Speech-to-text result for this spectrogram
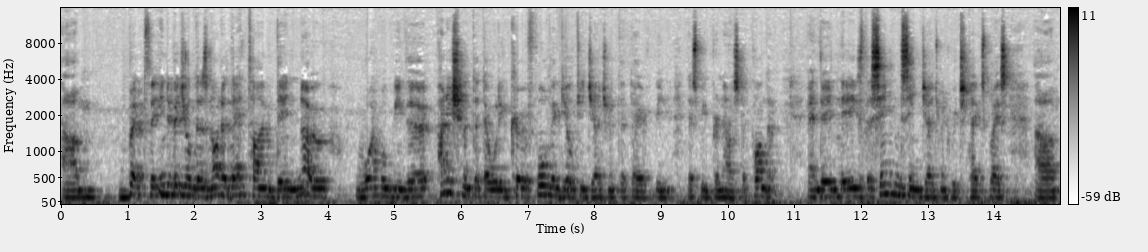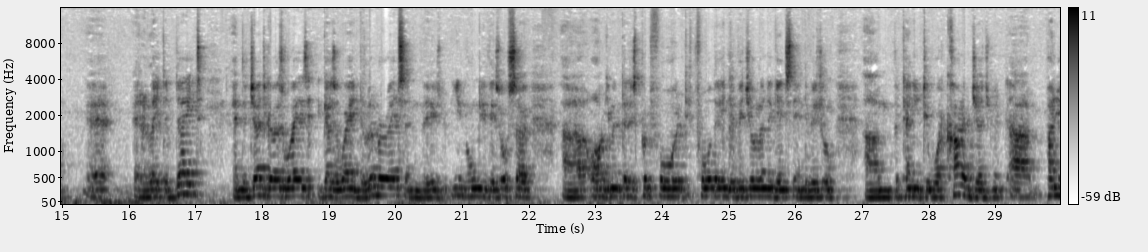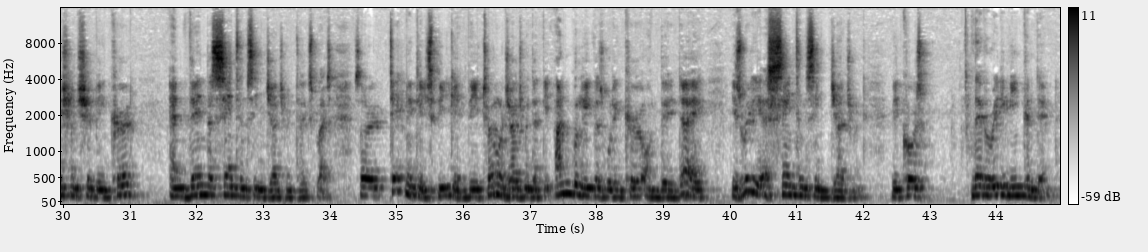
Um, but the individual does not at that time then know what will be the punishment that they will incur for the guilty judgment that they have been that's been pronounced upon them. And then there is the sentencing judgment which takes place um, uh, at a later date, and the judge goes away goes away and deliberates, and there's, normally there's also uh, argument that is put forward for the individual and against the individual um, pertaining to what kind of judgment uh, punishment should be incurred. And then the sentencing judgment takes place. So, technically speaking, the eternal judgment that the unbelievers will incur on their day is really a sentencing judgment because they've already been condemned.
